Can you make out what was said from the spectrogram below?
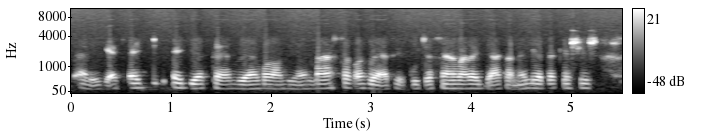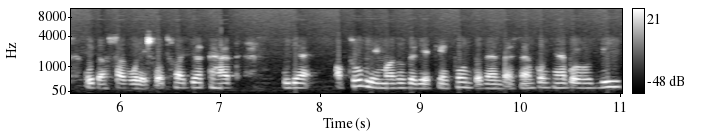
elég egy, egy, egyértelműen valamilyen más szag, az lehet, hogy kutya számára egyáltalán nem érdekes, és oda szagol és ott hagyja. Tehát ugye a probléma az az egyébként pont az ember szempontjából, hogy mi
